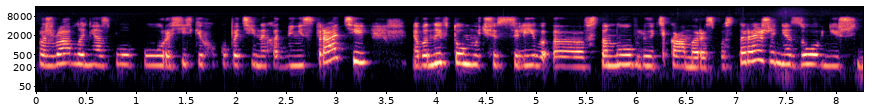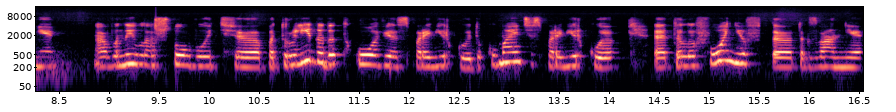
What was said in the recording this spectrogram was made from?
пожвавлення з боку російських окупаційних адміністрацій. Вони в тому числі е, встановлюють камери спостереження зовнішні. Е, Вони влаштовують е, патрулі додаткові з перевіркою документів, з перевіркою е, телефонів, так звані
